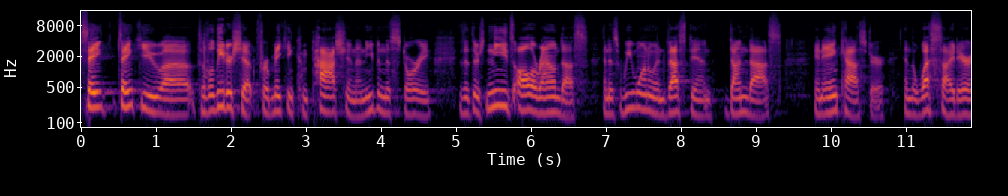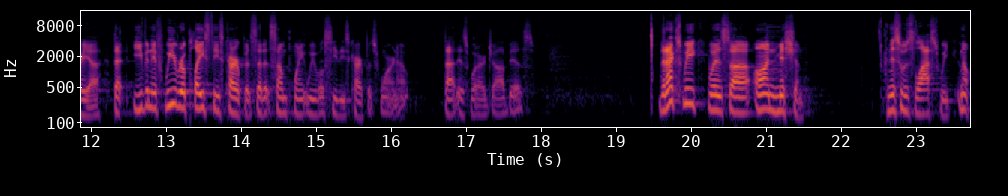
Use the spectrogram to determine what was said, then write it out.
thank, thank you uh, to the leadership for making compassion and even this story is that there's needs all around us. And as we want to invest in Dundas and Ancaster and the west side area, that even if we replace these carpets, that at some point we will see these carpets worn out. That is what our job is. The next week was uh, on mission. And this was last week. No,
